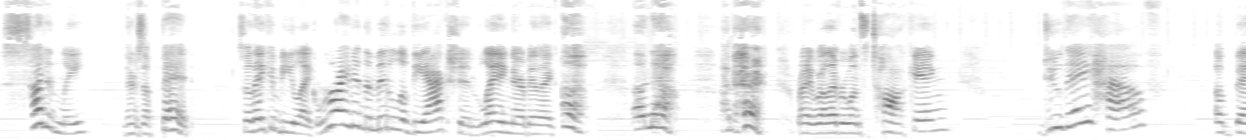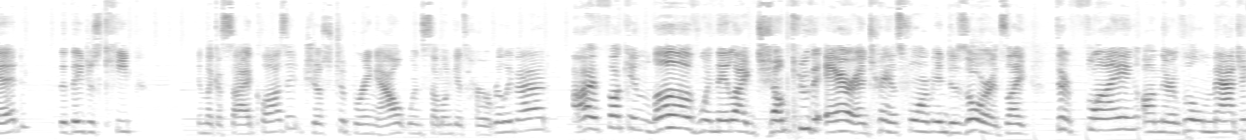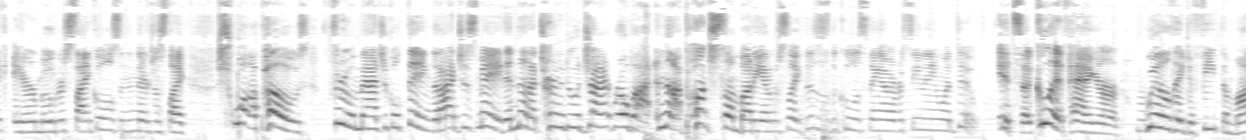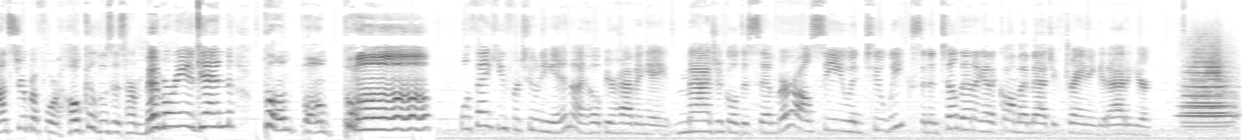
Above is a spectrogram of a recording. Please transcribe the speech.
suddenly there's a bed So they can be like right in the middle of the action, laying there, be like, oh, oh no, I'm hurt, right? While everyone's talking. Do they have a bed that they just keep in like a side closet just to bring out when someone gets hurt really bad? I fucking love when they like jump through the air and transform into Zords. Like they're flying on their little magic air motorcycles and then they're just like schwa pose through a magical thing that I just made and then I turn into a giant robot and then I punch somebody and I'm just like this is the coolest thing I've ever seen anyone do. It's a cliffhanger. Will they defeat the monster before Hoka loses her memory again? Bum bum bum. Well, thank you for tuning in. I hope you're having a magical December. I'll see you in two weeks, and until then, I gotta call my magic train and get out of here.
